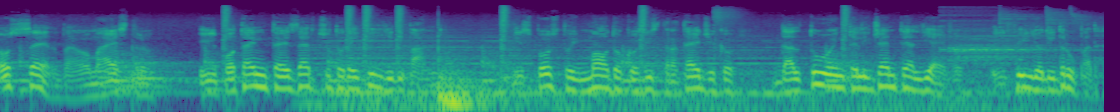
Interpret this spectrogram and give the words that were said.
Osserva, o maestro, il potente esercito dei figli di Pandu, disposto in modo così strategico dal tuo intelligente allievo, il figlio di Drupada.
